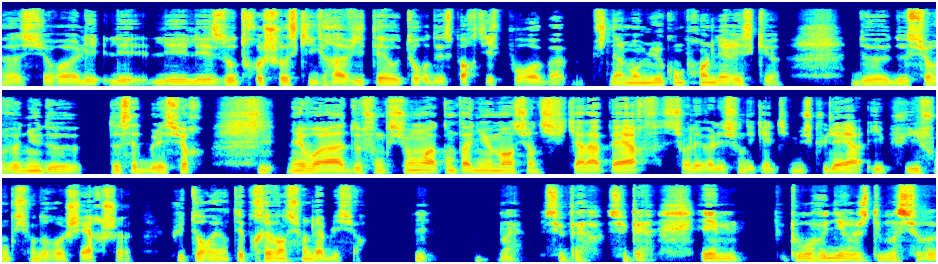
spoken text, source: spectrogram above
euh, sur euh, les, les, les, autres choses qui gravitaient autour des sportifs pour euh, bah, finalement mieux comprendre les risques de, de survenue de, de cette blessure. Mm. Mais voilà, deux fonctions, accompagnement scientifique à la perf sur l'évaluation des qualités musculaires et puis fonction de recherche plutôt orientée prévention de la blessure. Mm. Ouais, super, super. Et pour revenir justement sur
